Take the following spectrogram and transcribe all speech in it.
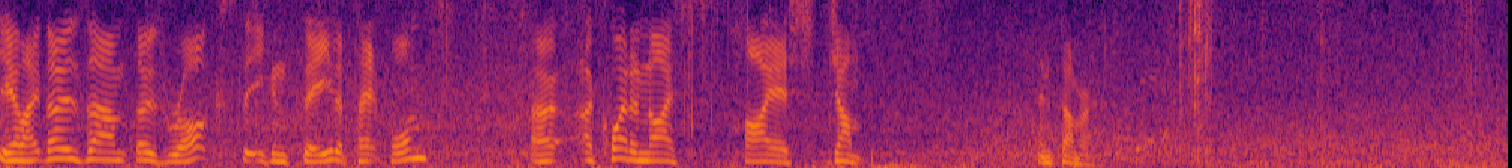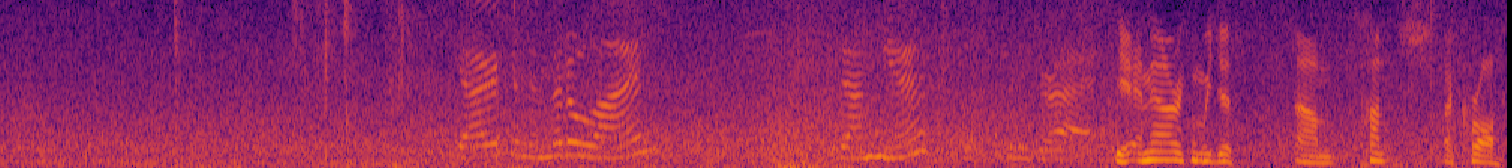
yeah, like those um, those rocks that you can see, the platforms, are, are quite a nice highish jump in summer. Yeah, I reckon the middle line down here looks pretty dry. Yeah, and then I reckon we just um, punch across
